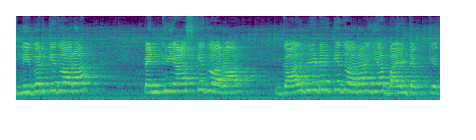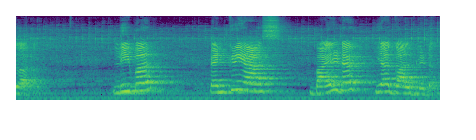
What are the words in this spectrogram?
लीवर के द्वारा पेनक्रियास के द्वारा ब्लेडर के द्वारा या बाइल डक्ट के द्वारा लीवर पेनक्रियास बाइल डक्ट या गाल ब्लेडर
